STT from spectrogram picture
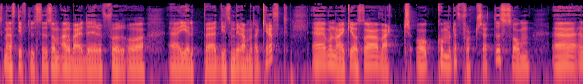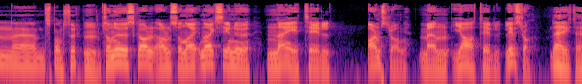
som er en stiftelse som arbeider for å eh, hjelpe de som blir rammet av kreft. Eh, hvor Nike også har vært, og kommer til å fortsette som eh, en eh, sponsor. Mm. Så nå skal altså Nike, Nike sier nå nei til Armstrong, men ja til Livestrong. Det er riktig.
